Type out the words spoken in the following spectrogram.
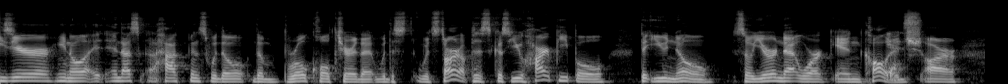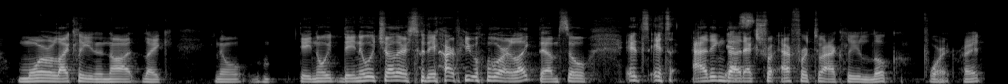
easier you know and that's happens with the the bro culture that with the, with startups is because you hire people that you know. So your network in college are more likely than not like you know they know they know each other so they hire people who are like them. So it's it's adding that extra effort to actually look for it right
